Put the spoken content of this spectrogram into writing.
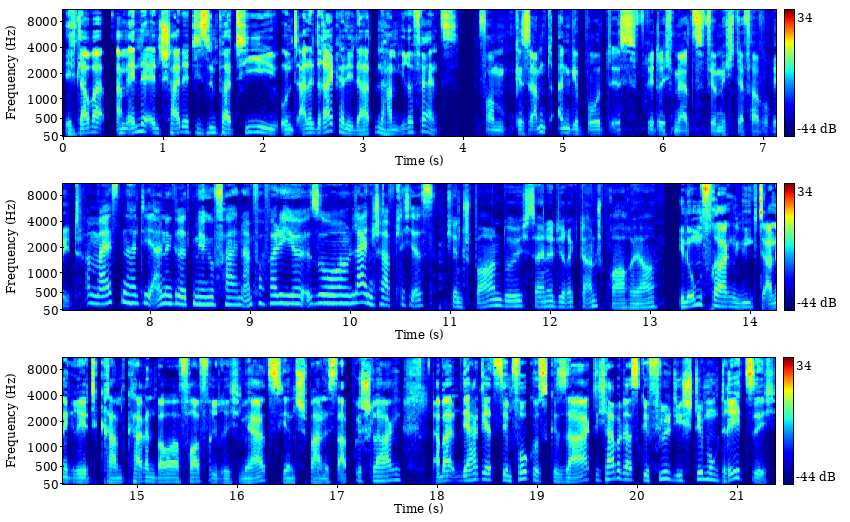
Ich glaube, am Ende entscheidet die Sympathie und alle drei Kandidaten haben ihre Fans. Vom Gesamtangebot ist Friedrich Merz für mich der Favorit. Am meisten hat die Annegret mir gefallen, einfach weil die so leidenschaftlich ist. Jens Spahn durch seine direkte Ansprache, ja. In Umfragen liegt Annegret Kramp-Karrenbauer vor Friedrich Merz. Jens Spahn ist abgeschlagen. Aber der hat jetzt dem Fokus gesagt, ich habe das Gefühl, die Stimmung dreht sich.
